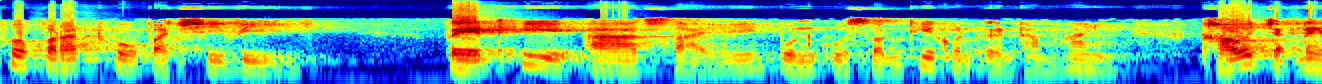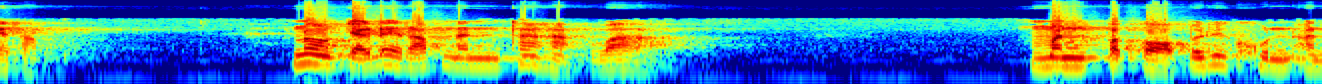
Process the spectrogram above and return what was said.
พวกปรัตโทปชีวี เปรตที่อาศัยบุญกุศลที่คนอื่นทำให้ เขาจะได้รับ นอกจากได้รับนั้นถ้าหากว่า มันประกอบไปด้วยคุณอัน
